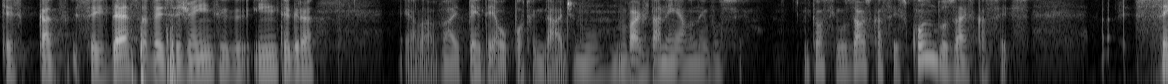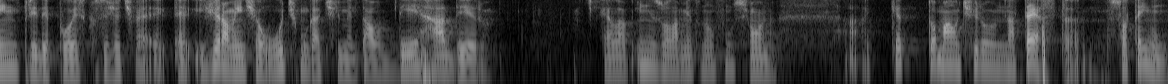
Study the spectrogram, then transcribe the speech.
que a escassez dessa vez seja íntegra, ela vai perder a oportunidade, não, não vai ajudar nem ela nem você. Então assim, usar a escassez. Quando usar a escassez? sempre depois que você já tiver. É, e geralmente é o último gatilho mental derradeiro. Ela em isolamento não funciona. Ah, quer tomar um tiro na testa? Só tem um.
